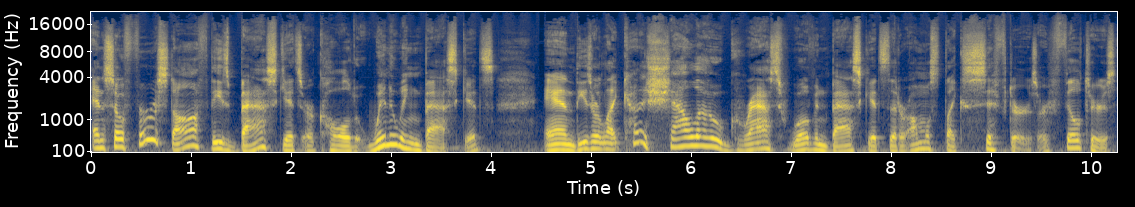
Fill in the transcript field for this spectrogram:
And so, first off, these baskets are called winnowing baskets. And these are like kind of shallow grass woven baskets that are almost like sifters or filters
